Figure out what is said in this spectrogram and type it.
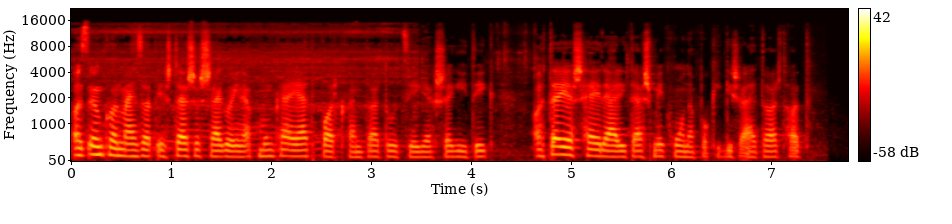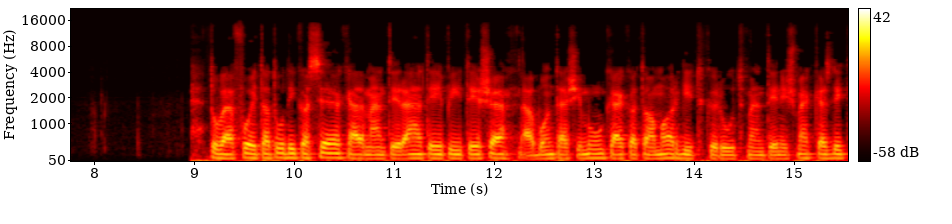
Az önkormányzat és társaságainak munkáját parkfenntartó cégek segítik. A teljes helyreállítás még hónapokig is eltarthat. Tovább folytatódik a Szélkálmán átépítése, a bontási munkákat a Margit körút mentén is megkezdik,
